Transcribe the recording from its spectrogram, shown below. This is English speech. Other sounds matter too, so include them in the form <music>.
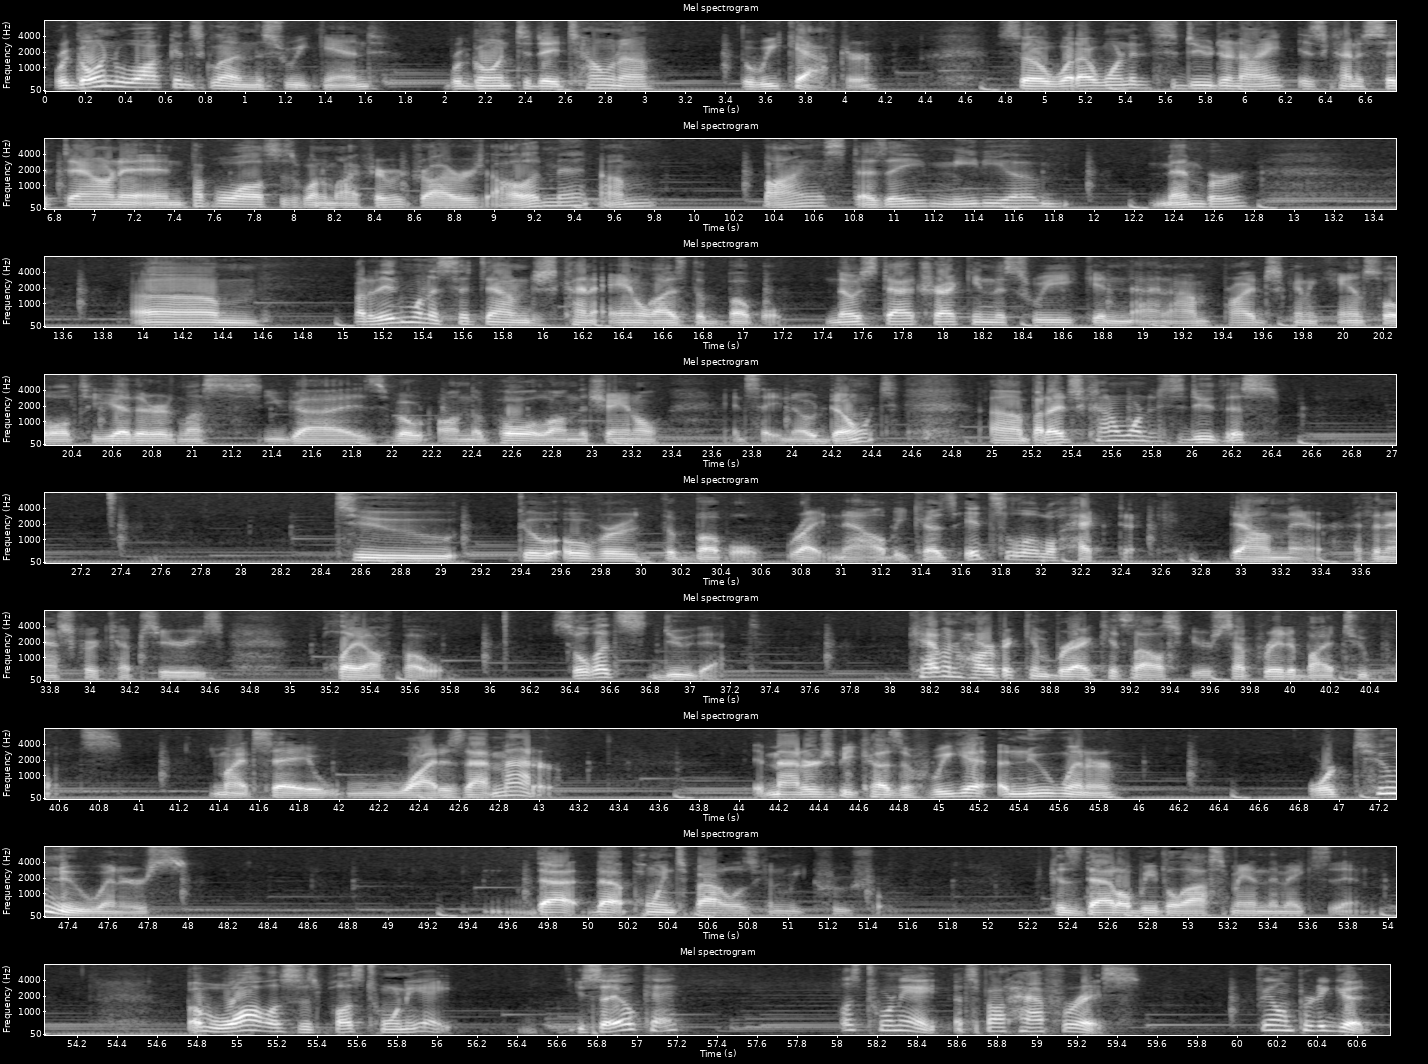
We're going to Watkins Glen this weekend. We're going to Daytona the week after. So what I wanted to do tonight is kind of sit down and Bubba Wallace is one of my favorite drivers. I'll admit I'm biased as a media member. Um, but I did want to sit down and just kind of analyze the bubble. No stat tracking this week, and, and I'm probably just going to cancel it altogether unless you guys vote on the poll on the channel and say no, don't. Uh, but I just kind of wanted to do this to go over the bubble right now because it's a little hectic down there at the NASCAR Cup Series playoff bubble. So let's do that. Kevin Harvick and Brad Keselowski are separated by two points. You might say, why does that matter? It matters because if we get a new winner or two new winners, that that points battle is going to be crucial because that'll be the last man that makes it in. Bubba Wallace is plus 28. You say, okay, plus 28. That's about half a race. Feeling pretty good.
